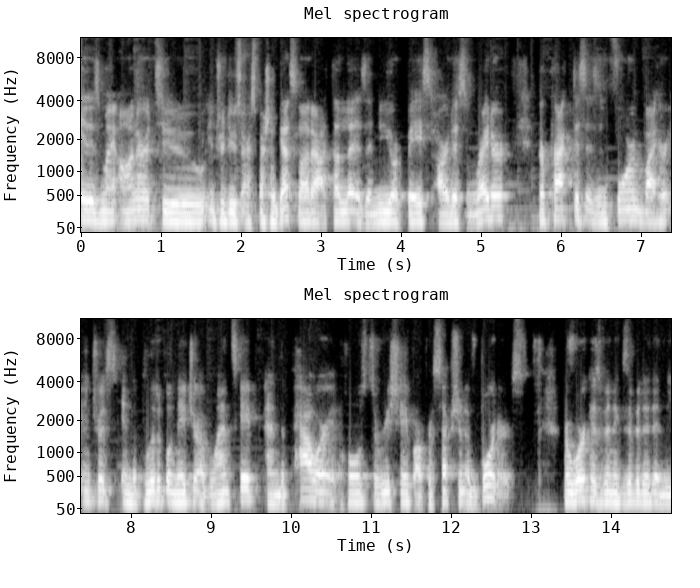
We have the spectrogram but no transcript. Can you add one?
It is my honor to introduce our special guest. Lara Atallah is a New York based artist and writer. Her practice is informed by her interest in the political nature of landscape and the power it holds to reshape our perception of borders. Her work has been exhibited in the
